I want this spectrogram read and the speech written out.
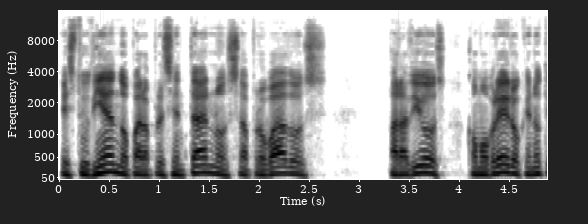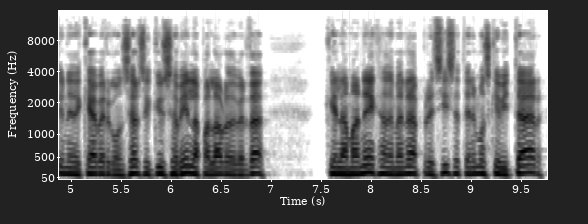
estudiando para presentarnos aprobados para Dios como obrero que no tiene de qué avergonzarse, que usa bien la palabra de verdad, que la maneja de manera precisa. Tenemos que evitar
